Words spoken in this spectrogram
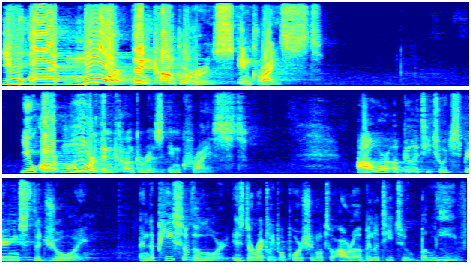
You are more than conquerors in Christ. You are more than conquerors in Christ. Our ability to experience the joy and the peace of the Lord is directly proportional to our ability to believe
